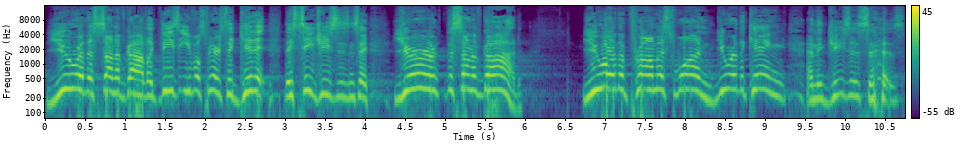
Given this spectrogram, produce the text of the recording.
You are the Son of God. Like these evil spirits, they get it. They see Jesus and say, You're the Son of God. You are the promised one. You are the King. And then Jesus says,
